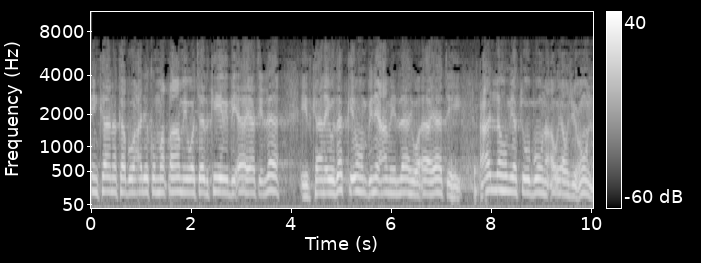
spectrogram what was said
إن كان كبر عليكم مقامي وتذكيري بآيات الله إذ كان يذكرهم بنعم الله وآياته علهم يتوبون أو يرجعون.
